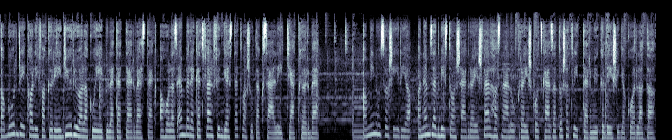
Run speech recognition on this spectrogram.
A Burj Khalifa köré gyűrű alakú épületet terveztek, ahol az embereket felfüggesztett vasutak szállítják körbe. A mínuszos írja, a nemzetbiztonságra és felhasználókra is kockázatos a Twitter működési gyakorlata.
